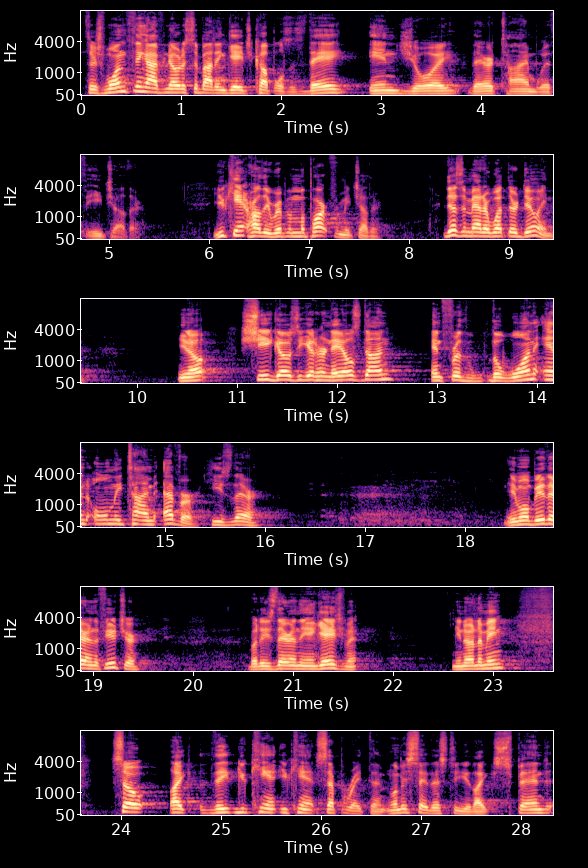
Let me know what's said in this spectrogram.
If there's one thing I've noticed about engaged couples is they enjoy their time with each other. You can't hardly rip them apart from each other. It doesn't matter what they're doing. You know, she goes to get her nails done, and for the one and only time ever, he's there. He won't be there in the future, but he's there in the engagement. You know what I mean? So, like, they, you, can't, you can't separate them. Let me say this to you like, spend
